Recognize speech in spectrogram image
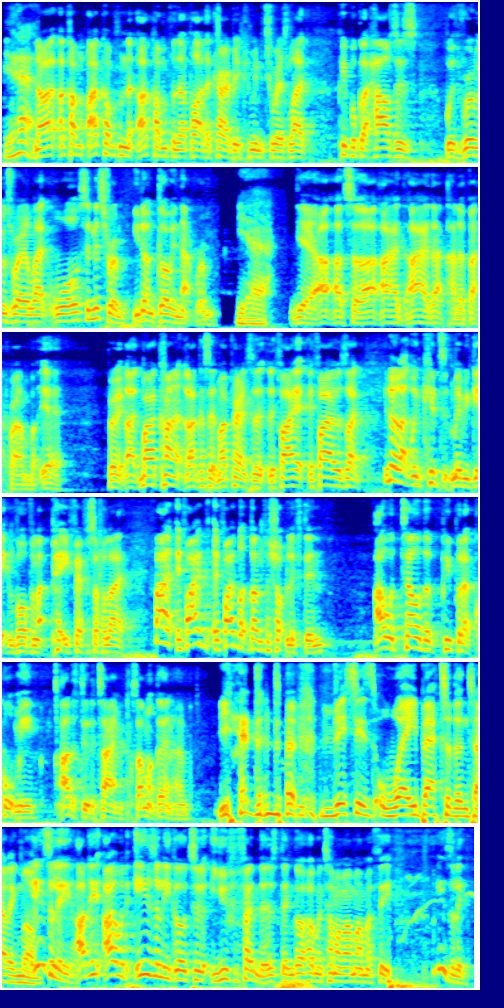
Yeah. No, I come, I come from, the, I come from that part of the Caribbean community where it's like people got houses with rooms where like, well, what's in this room? You don't go in that room. Yeah. Yeah, I, I- so I, I had I had that kind of background, but yeah, very like my kind of like I said, my parents. If I if I was like you know like when kids maybe get involved in like petty theft or stuff like that. If I if I if I got done for shoplifting, I would tell the people that caught me, I'll just do the time because I'm not going home. Yeah. this is way better than telling mum. Easily, I'd, I would easily go to youth offenders, then go home and tell my mum I'm a thief. Easily,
